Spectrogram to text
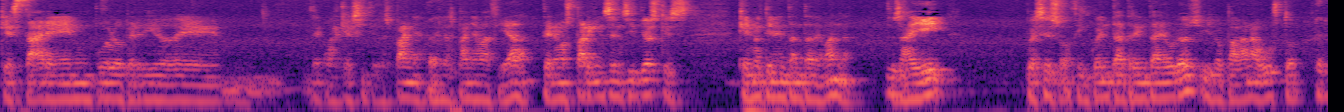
que estar en un pueblo perdido de, de cualquier sitio de España, de la España vaciada. Tenemos parkings en sitios que, es- que no tienen tanta demanda. Entonces ahí, pues eso, 50, 30 euros y lo pagan a gusto. Pero-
